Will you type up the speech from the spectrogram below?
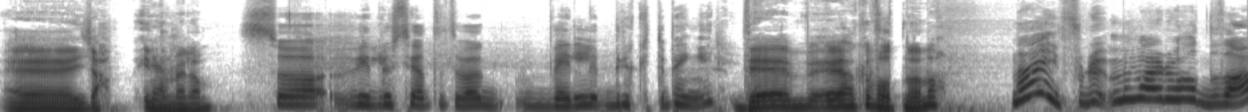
Eh, ja, innimellom. Så vil du si at dette var vel brukte penger? Det, jeg har ikke fått den ennå. Nei, du, men hva er det du hadde da?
